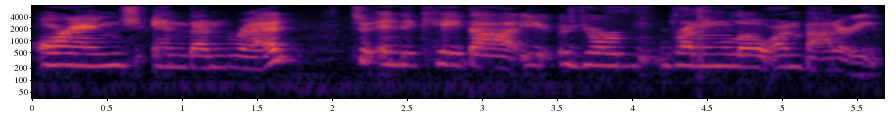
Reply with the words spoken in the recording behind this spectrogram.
orange, and then red to indicate that you're running low on battery.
